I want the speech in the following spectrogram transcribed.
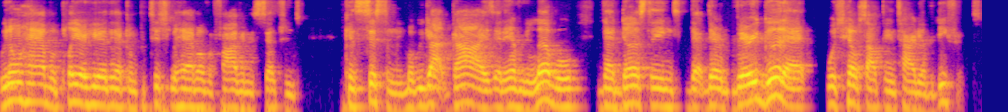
We don't have a player here that can potentially have over five interceptions consistently, but we got guys at every level that does things that they're very good at, which helps out the entirety of the defense.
